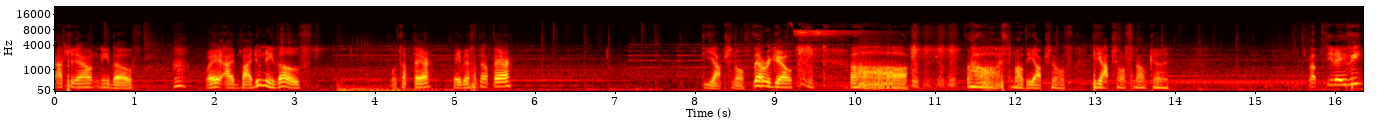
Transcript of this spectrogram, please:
Actually, I don't need those. Wait, I, I do need those. What's up there? Maybe there's something up there. The optionals. There we go. Oh, oh, I smell the optionals. The optionals smell good. Upsy daisy.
